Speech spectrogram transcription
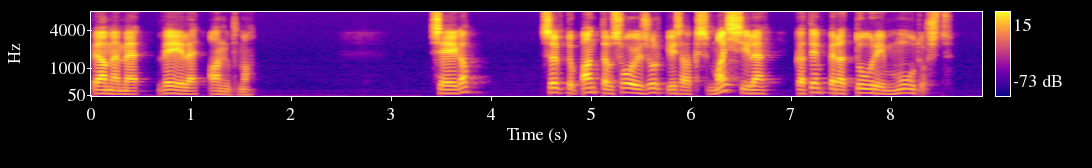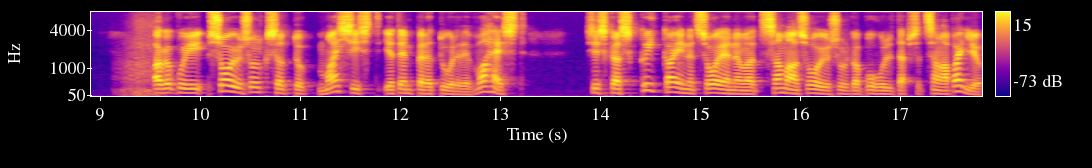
peame me veele andma. seega sõltub antav soojushulk lisaks massile ka temperatuuri muudust aga kui soojushulk sõltub massist ja temperatuuride vahest, siis kas kõik ained soojenevad sama soojushulga puhul täpselt sama palju?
